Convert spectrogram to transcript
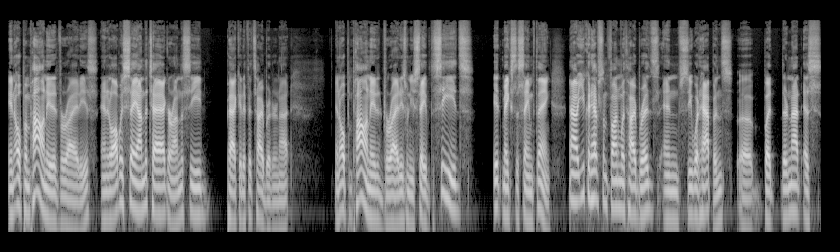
in open pollinated varieties, and it'll always say on the tag or on the seed packet if it's hybrid or not. In open pollinated varieties, when you save the seeds, it makes the same thing. Now, you could have some fun with hybrids and see what happens, uh, but they're not as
